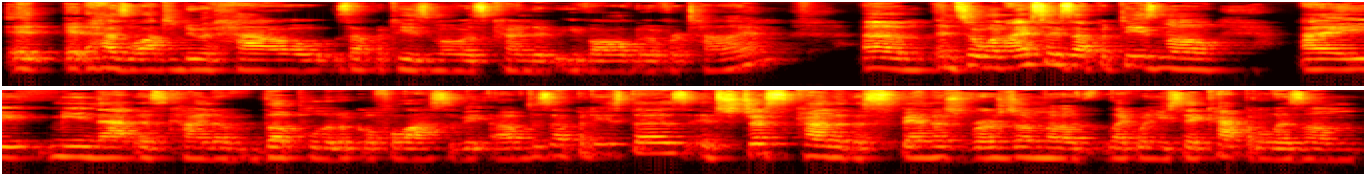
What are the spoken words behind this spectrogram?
it, it has a lot to do with how Zapatismo has kind of evolved over time. Um, and so when I say Zapatismo, I mean that as kind of the political philosophy of the Zapatistas. It's just kind of the Spanish version of, like when you say capitalism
